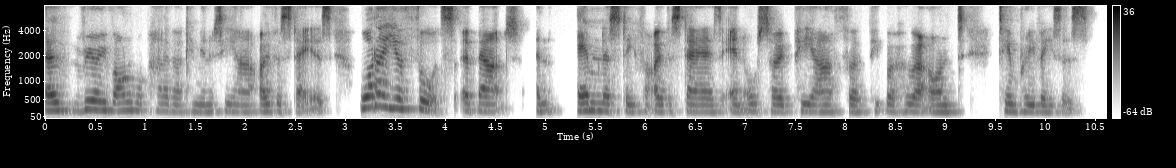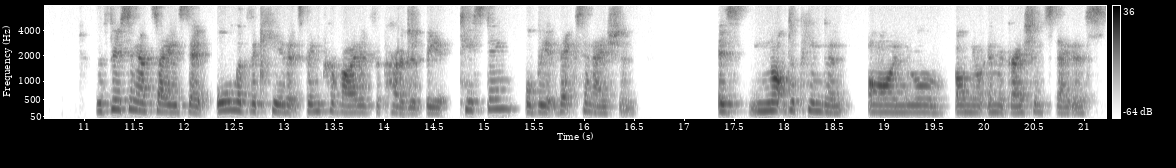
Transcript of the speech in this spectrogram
a very vulnerable part of our community are overstayers. What are your thoughts about an amnesty for overstayers and also PR for people who are on temporary visas? The first thing I'd say is that all of the care that's been provided for COVID, be it testing or be it vaccination, is not dependent on your on your immigration status.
